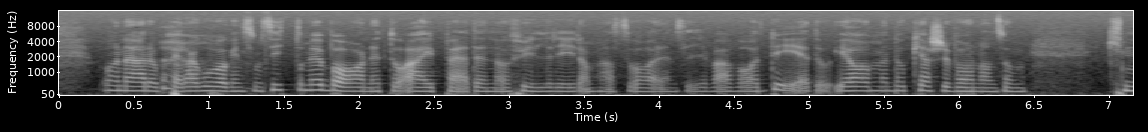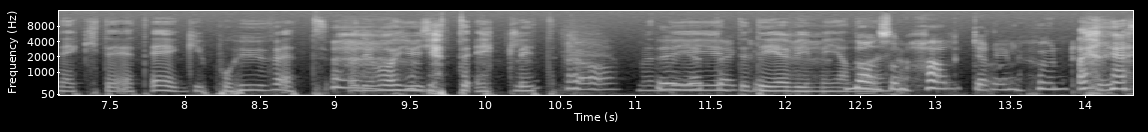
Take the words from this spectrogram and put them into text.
Och när då pedagogen som sitter med barnet och iPaden och fyller i de här svaren säger vad var det? Då, ja, men då kanske det var någon som knäckte ett ägg på huvudet. Och det var ju jätteäckligt. Ja, Men det det är är, ju inte det vi menar. Någon som halkar i en hundskit.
